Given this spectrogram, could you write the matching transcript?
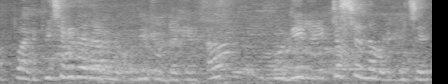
അപ്പൊ പഠിപ്പിച്ചൊക്കെ തരാറുണ്ട് പുതിയ ഫുഡൊക്കെ. ആ പുതിയ ലേറ്റസ്റ്റ് എന്താ പഠിപ്പിച്ചത്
